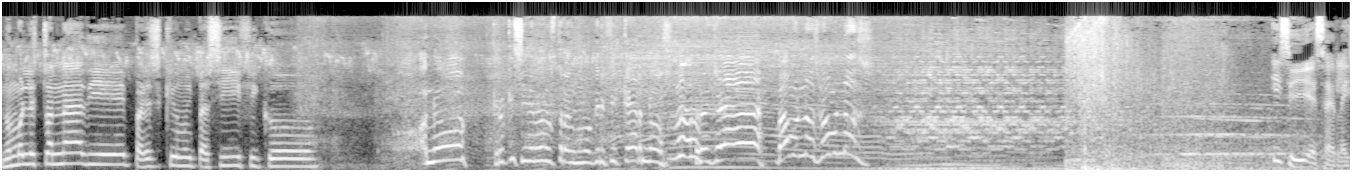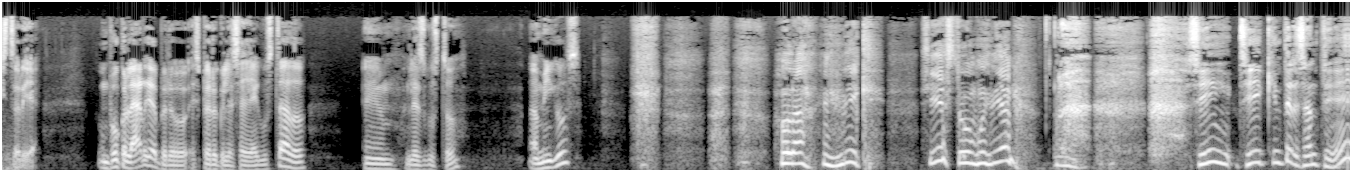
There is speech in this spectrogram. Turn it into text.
No molesto a nadie, parece que es muy pacífico. ¡Oh, no! Creo que sí debemos transmogrificarnos. ¡Pero ya! ¡Vámonos, vámonos! Y sí, esa es la historia. Un poco larga, pero espero que les haya gustado. Eh, ¿Les gustó? ¿Amigos? Hola, Vic. Sí, estuvo muy bien. Sí, sí, qué interesante, ¿eh?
